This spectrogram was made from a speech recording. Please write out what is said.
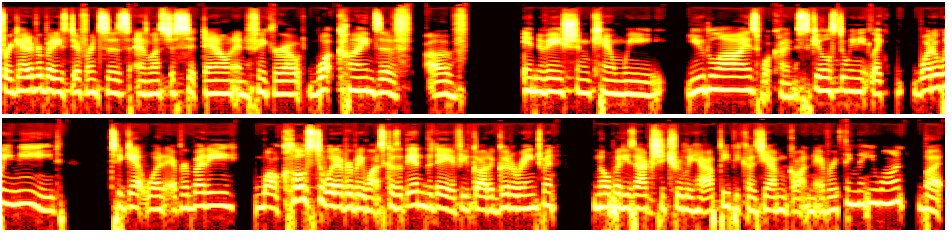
forget everybody's differences and let's just sit down and figure out what kinds of, of innovation can we utilize? What kind of skills do we need? Like, what do we need to get what everybody, well, close to what everybody wants? Because at the end of the day, if you've got a good arrangement, nobody's actually truly happy because you haven't gotten everything that you want, but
